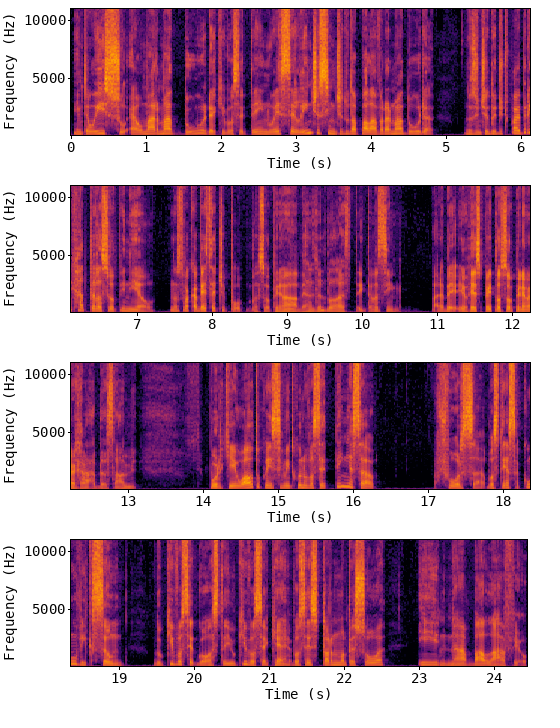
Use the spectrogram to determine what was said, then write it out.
Então, isso é uma armadura que você tem no excelente sentido da palavra armadura. No sentido de, tipo, ah, obrigado pela sua opinião. Na sua cabeça é tipo, a sua opinião é uma bela bosta. Então, assim, parabéns, eu respeito a sua opinião errada, sabe? Porque o autoconhecimento, quando você tem essa força, você tem essa convicção do que você gosta e o que você quer, você se torna uma pessoa inabalável.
